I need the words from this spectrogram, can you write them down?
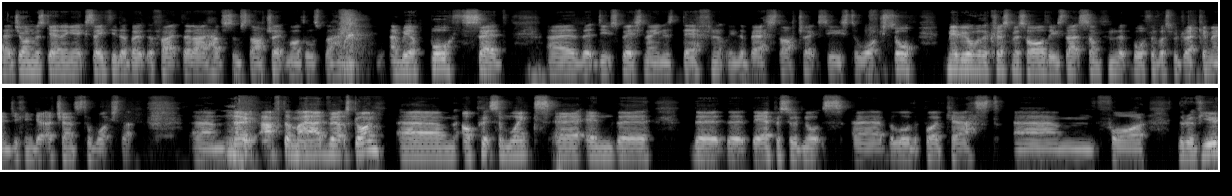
uh, Jon was getting excited about the fact that I have some Star Trek models behind, me. and we have both said uh, that Deep Space Nine is definitely the best Star Trek series to watch. So maybe over the Christmas holidays, that's something that both of us would recommend. You can get a chance to watch that. Um, now, after my advert's gone, um, I'll put some links uh, in the the, the, the episode notes uh, below the podcast um, for the review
